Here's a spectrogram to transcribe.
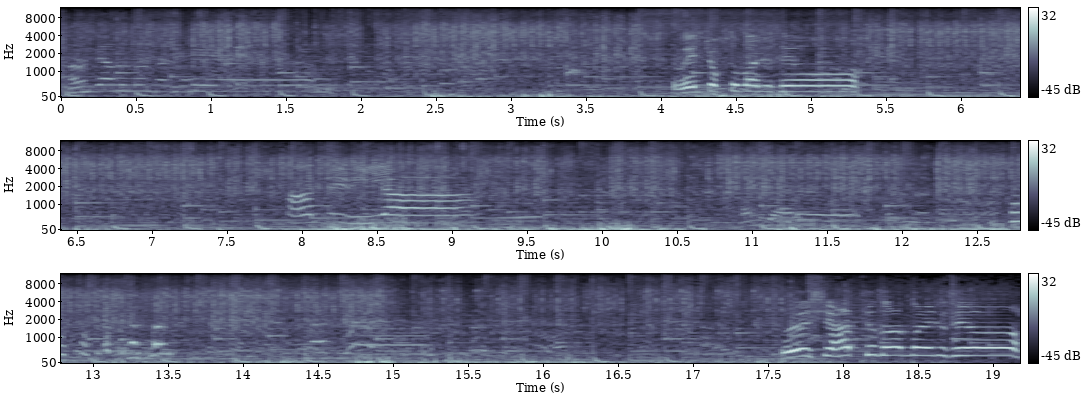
가운데 한 번만 봐주세요. 왼쪽도 봐주세요. 가운데 위야. 도현 씨 하트도 한번 해주세요.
